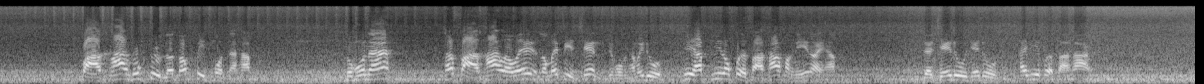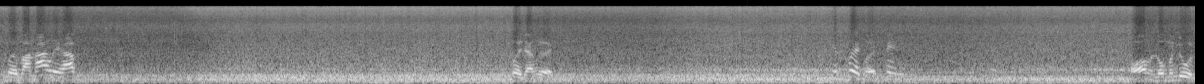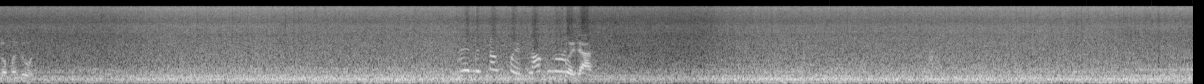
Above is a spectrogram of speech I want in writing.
ฝาข้างทุกจุดเราต้องปิดหมดนะครับ สมมตินะ ถ้าฝาข้างเราไม่เราไม่ปิดเช่นเดี๋ยวผมทำให้ดูพี่ครับพี่ลองเปิดฝาข้างฝั่งนี้หน่อยครับเดี๋ยวเจ๊ดูเจ๊ดู ให้พี่เปิดฝาข้าง เปิดฝาข้างเลยครับ เปิดยังเอ่ย เปิดไม่เป็น อ๋อลมมันดูดลมมันดูดไม่มันต้องเปิดล็อกหน่อเปิยดยัง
